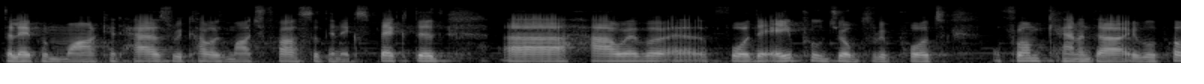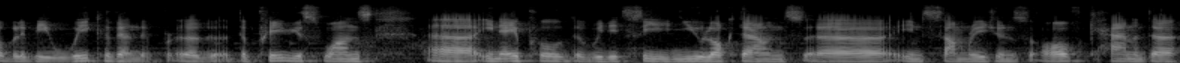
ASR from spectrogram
The labour market has recovered much faster than expected. Uh, however, uh, for the April jobs report from Canada, it will probably be weaker than the, uh, the, the, previous ones. Uh, in April, we did see new lockdowns uh, in some regions of Canada,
